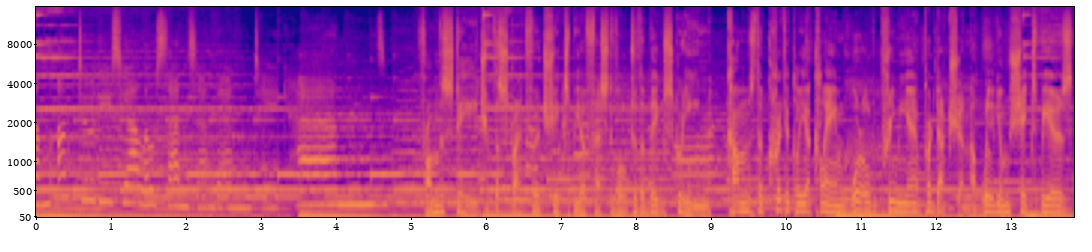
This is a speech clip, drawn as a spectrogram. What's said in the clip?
Come unto these yellow sands and then take hands. From the stage of the Stratford Shakespeare Festival to the big screen comes the critically acclaimed world premiere production of William Shakespeare's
